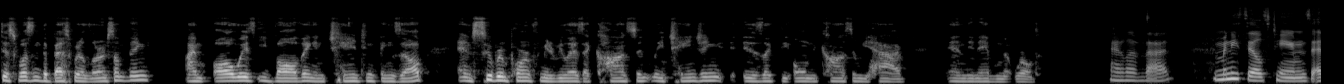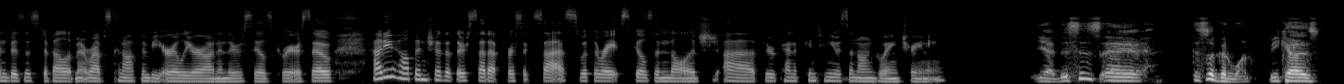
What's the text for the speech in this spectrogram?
this wasn't the best way to learn something, I'm always evolving and changing things up. And super important for me to realize that constantly changing is like the only constant we have in the enablement world. I love that. Many sales teams and business development reps can often be earlier on in their sales career. So, how do you help ensure that they're set up for success with the right skills and knowledge uh, through kind of continuous and ongoing training? Yeah, this is a this is a good one because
